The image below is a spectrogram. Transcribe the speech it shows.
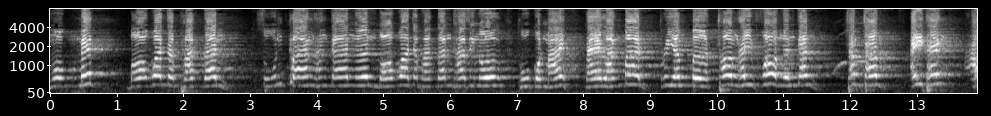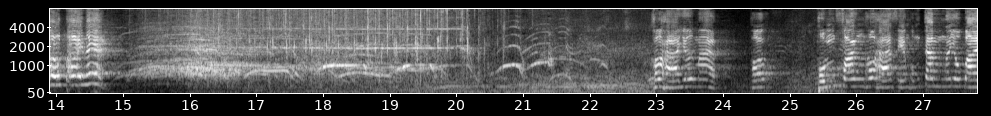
หมกเม็ด บอกว่าจะผลักดัน ศูนย์กลางทางการเงิน บอกว่าจะผลักดันคาสิโนถูกกฎหมาย แต่หลังบ้านเตรียมเปิดช่องให้ฟอกเงินกัน ช้ำๆไอ้แทงเอาตายแน่ข้อหาเยอะมาก เพราะผมฟังเขาหาเสียงผมจำนโยบาย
